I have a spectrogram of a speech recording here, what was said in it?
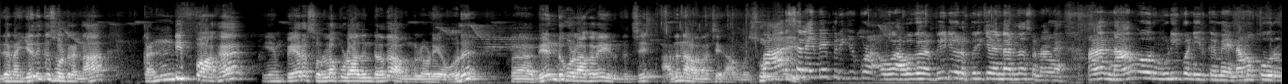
இதை நான் எதுக்கு சொல்றேன்னா கண்டிப்பாக என் பேரை சொல்லக்கூடாதுன்றது அவங்களுடைய ஒரு வேண்டுகோளாகவே இருந்துச்சு. அதனாலதான் சரி அவங்க பார்சலையுமே பிரிக்க கூட அவங்க வீடியோல பிரிக்க வேண்டாம்னு தான் சொன்னாங்க. ஆனா நாங்க ஒரு முடிவு பண்ணியிருக்கோமே. நமக்கு ஒரு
